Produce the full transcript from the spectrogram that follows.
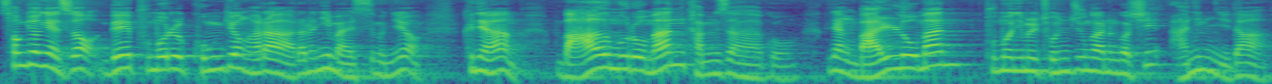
성경에서 내 부모를 공경하라 라는 이 말씀은요, 그냥 마음으로만 감사하고 그냥 말로만 부모님을 존중하는 것이 아닙니다.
